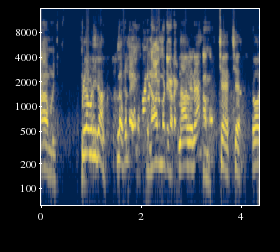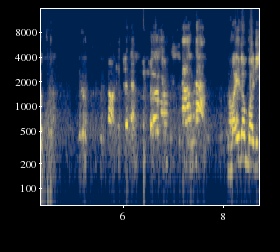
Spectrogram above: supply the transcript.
ஆ முடிஞ்சு பிள்ளை முடிஞ்சுட்டா? இல்ல. ஒரு நாலு மட்டும் கிடக்கு. நாலுண்ணா ஆமா. சரி சரி. ஓகே. மயிலம்பாடி.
